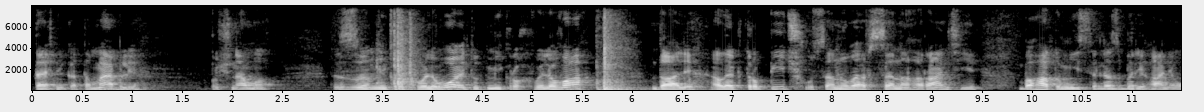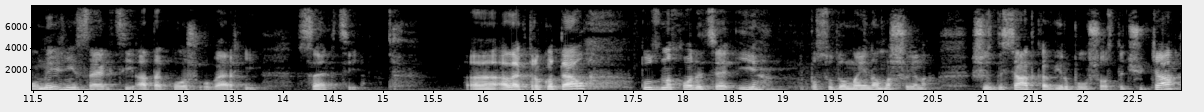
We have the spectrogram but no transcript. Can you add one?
техніка та меблі. Почнемо з мікрохвильової. Тут мікрохвильова. Далі електропіч, усе нове, все на гарантії. Багато місця для зберігання у нижній секції, а також у верхній секції. Е, Електрокотел тут знаходиться і посудомийна машина. 60-ка, Whirlpool 6 чуття.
